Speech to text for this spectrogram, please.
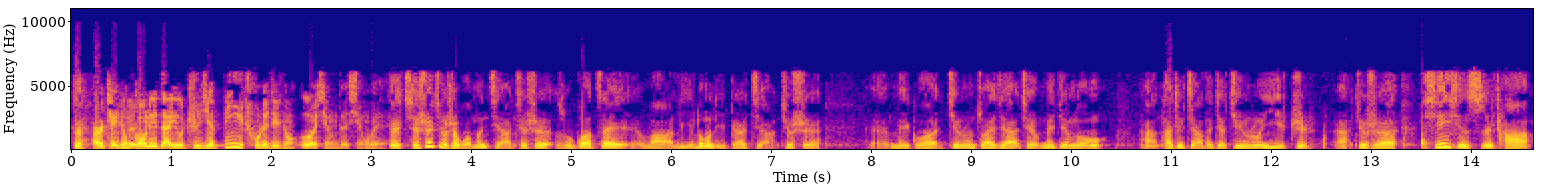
对，而这种高利贷又直接逼出了这种恶性的行为。对，其实就是我们讲，就是如果再往理论里边讲，就是，呃，美国金融专家叫麦金龙啊，他就讲的叫金融抑制啊，就是新兴市场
